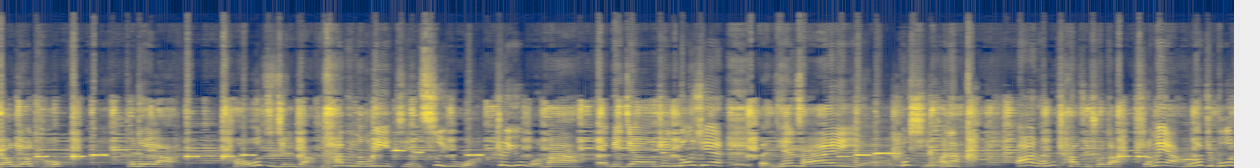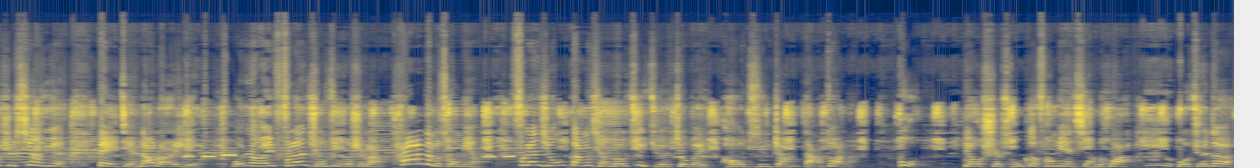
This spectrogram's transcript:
摇了摇头，不对啦。猴子警长，他的能力仅次于我。至于我嘛，呃，毕竟这个东西本天才也不喜欢呢。阿龙插嘴说道：“什么呀？我只不过是幸运被捡到了而已。我认为弗兰熊最合适了，他那么聪明。”弗兰熊刚想到拒绝，就被猴子警长打断了。不要是从各方面想的话，我觉得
